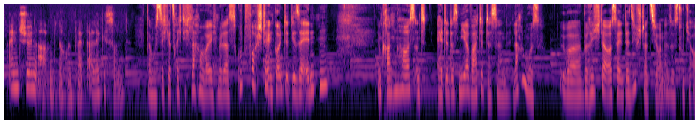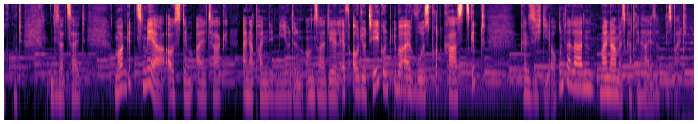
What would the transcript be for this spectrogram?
Einen schönen Abend noch und bleibt alle gesund. Da musste ich jetzt richtig lachen, weil ich mir das gut vorstellen konnte, diese Enten im Krankenhaus und hätte das nie erwartet, dass er lachen muss über Berichte aus der Intensivstation. Also es tut ja auch gut in dieser Zeit. Morgen gibt es mehr aus dem Alltag einer Pandemie und in unserer DLF-Audiothek und überall, wo es Podcasts gibt, können Sie sich die auch runterladen. Mein Name ist Katrin Heise. Bis bald.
